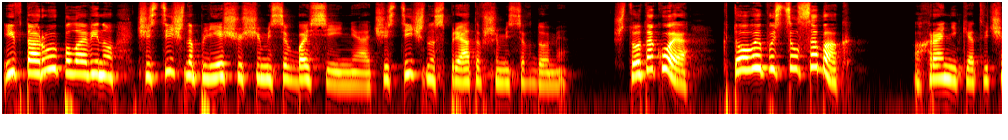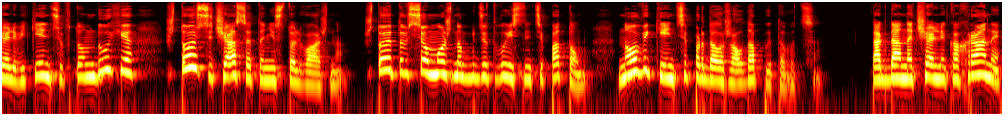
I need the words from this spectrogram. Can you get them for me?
и вторую половину частично плещущимися в бассейне, а частично спрятавшимися в доме. Что такое? Кто выпустил собак? Охранники отвечали Викентию в том духе, что сейчас это не столь важно, что это все можно будет выяснить и потом, но Викентий продолжал допытываться. Тогда начальник охраны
